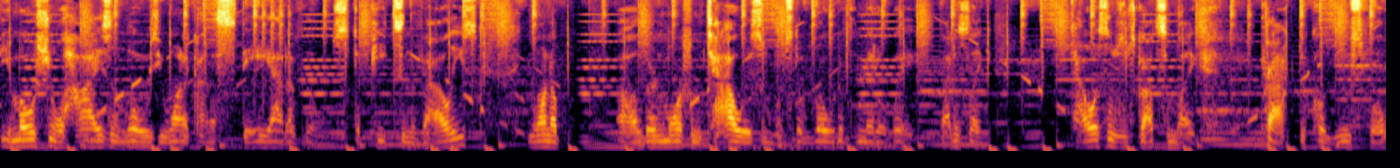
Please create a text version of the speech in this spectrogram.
the emotional highs and lows. You want to kind of stay out of those, the peaks and the valleys. You want to uh, learn more from Taoism, what's the road of the middle way. That is like Taoism's got some like practical, useful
